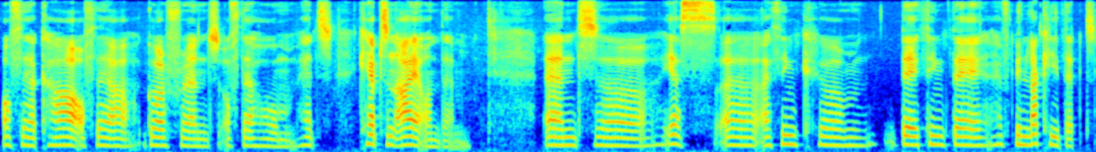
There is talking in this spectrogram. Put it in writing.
of their car, of their girlfriend, of their home, had kept an eye on them. And uh, yes, uh, I think um, they think they have been lucky that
